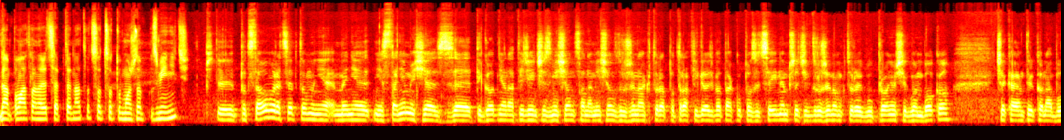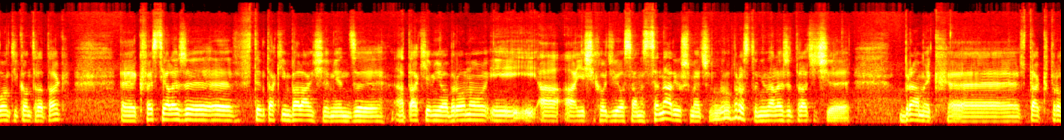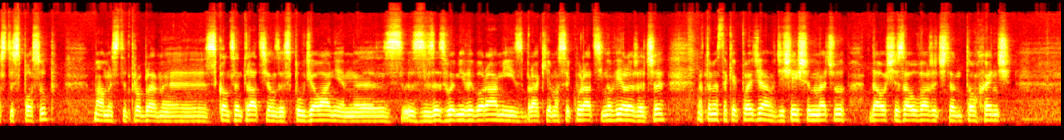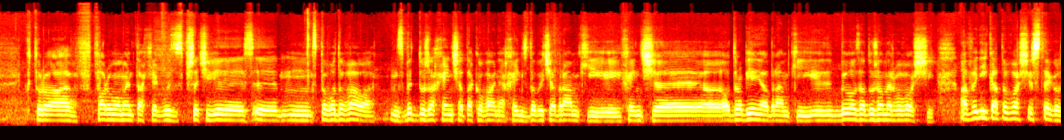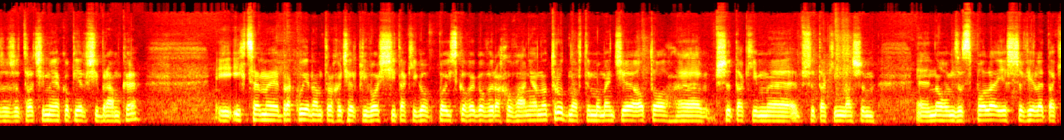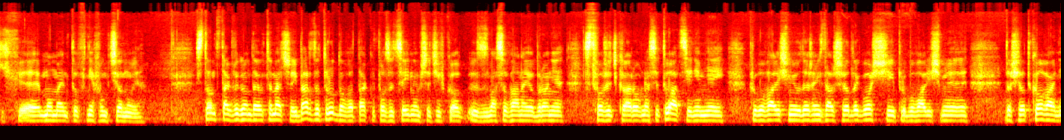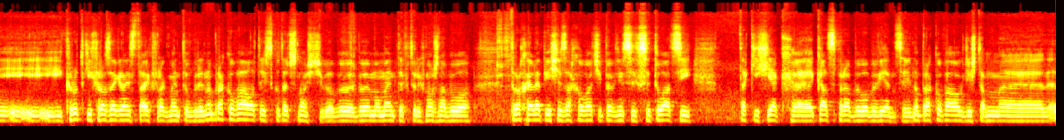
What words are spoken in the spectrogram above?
Ma pan receptę na to, co, co tu można zmienić? Y, Podstawową receptą my, nie, my nie, nie staniemy się z tygodnia na tydzień czy z miesiąca na miesiąc drużyna, która potrafi grać w ataku pozycyjnym przeciw drużynom, które bronią się głęboko, czekają tylko na błąd i kontratak. E, Kwestia leży e, w tym takim balansie między atakiem i obroną, i, i, a, a jeśli chodzi o sam scenariusz meczu, no po prostu nie należy tracić e, bramek w tak prosty sposób. Mamy z tym problemy z koncentracją, ze współdziałaniem, e, z, ze złymi wyborami, z brakiem asekuracji, no wiele rzeczy. Natomiast tak jak powiedziałem, w dzisiejszym meczu dało się zauważyć ten, tą chęć która w paru momentach jakby sprzeciwie, y, mm, spowodowała zbyt duża chęć atakowania, chęć zdobycia bramki, chęć e, odrobienia bramki, było za dużo nerwowości. A wynika to właśnie z tego, że, że tracimy jako pierwsi bramkę i, i chcemy, brakuje nam trochę cierpliwości, takiego boiskowego wyrachowania. No trudno w tym momencie o to e, przy, takim, e, przy takim naszym e, nowym zespole. Jeszcze wiele takich momentów nie funkcjonuje. Stąd tak wyglądają te mecze i bardzo trudno w ataku pozycyjnym przeciwko zmasowanej obronie stworzyć klarowne sytuacje. Niemniej próbowaliśmy uderzeń z dalszej odległości, próbowaliśmy dośrodkowań i, i, i krótkich rozegrań stałych fragmentów gry. No brakowało tej skuteczności, bo były, były momenty, w których można było trochę lepiej się zachować i pewnie z tych sytuacji takich jak e, Kacpra byłoby więcej. No brakowało gdzieś tam e,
